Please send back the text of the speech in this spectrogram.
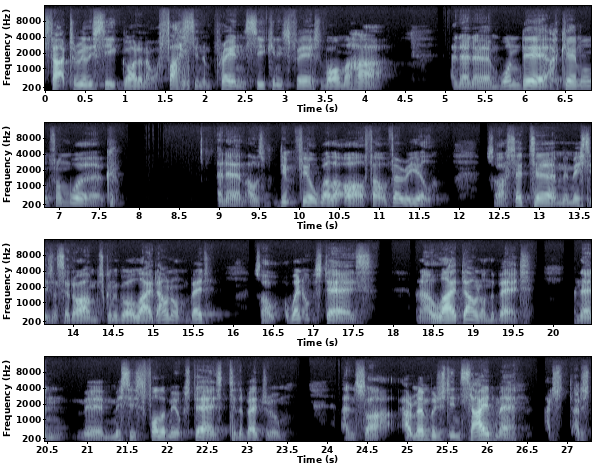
started to really seek God and I was fasting and praying and seeking his face with all my heart. And then um, one day I came home from work and um, I was didn't feel well at all. I felt very ill. So I said to my missus, I said, "Oh, I'm just going to go lie down on bed." So I went upstairs and I lied down on the bed, and then my missus followed me upstairs to the bedroom. And so I, I remember just inside me, I just I just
